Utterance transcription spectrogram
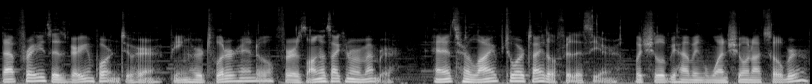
That phrase is very important to her, being her Twitter handle for as long as I can remember. And it's her live tour title for this year, which she'll be having one show in October,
